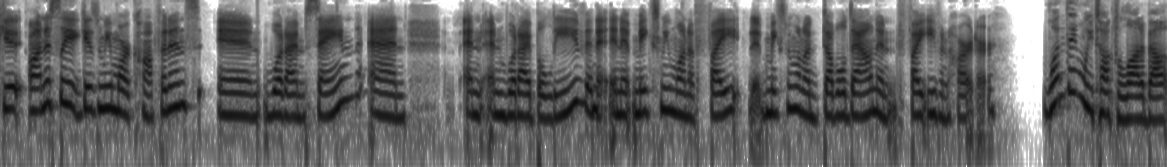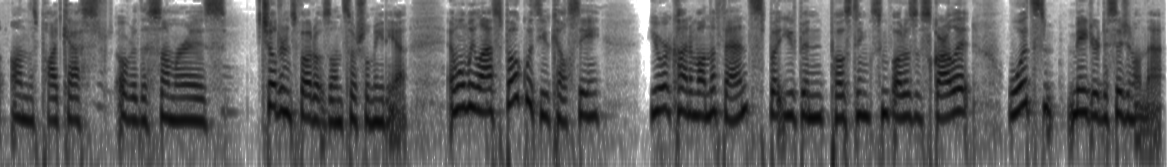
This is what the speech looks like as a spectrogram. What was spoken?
get honestly, it gives me more confidence in what I'm saying and and and what I believe, and it, and it makes me want to fight. It makes me want to double down and fight even harder. One thing we talked a lot about on this podcast over the summer is children's photos on social media. And when we last spoke with you, Kelsey, you were kind of on the fence, but you've been posting some photos of Scarlett. What's made your decision on that?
